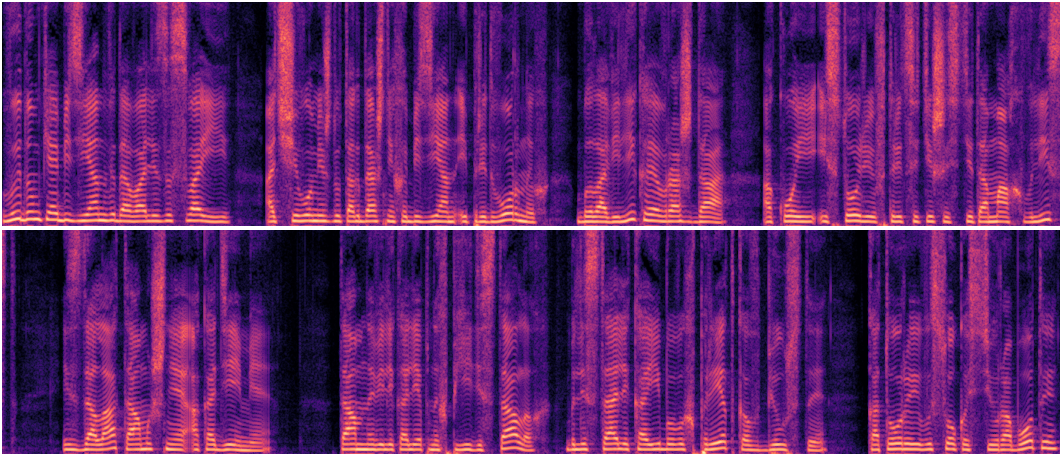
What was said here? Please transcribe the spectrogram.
выдумки обезьян выдавали за свои – отчего между тогдашних обезьян и придворных была великая вражда, о коей историю в 36 томах в лист издала тамошняя академия. Там на великолепных пьедесталах блистали Каибовых предков бюсты, которые высокостью работы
